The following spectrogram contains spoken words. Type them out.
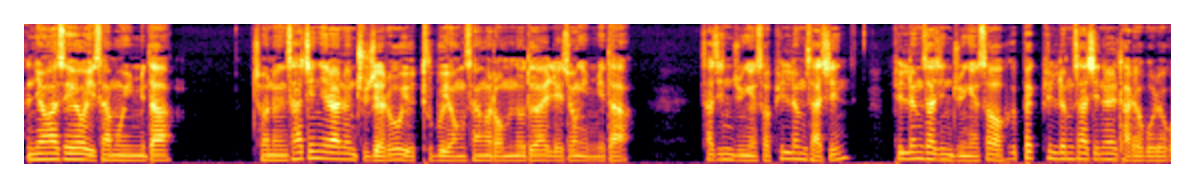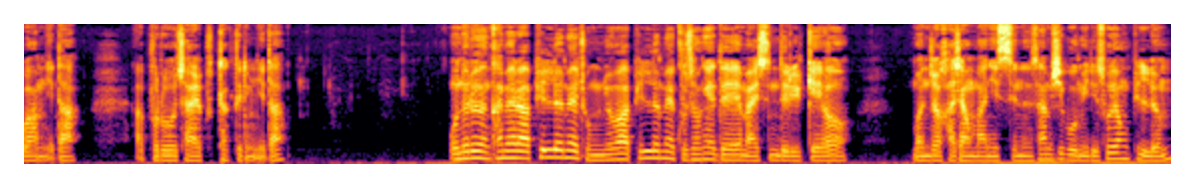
안녕하세요. 이사모입니다. 저는 사진이라는 주제로 유튜브 영상을 업로드할 예정입니다. 사진 중에서 필름 사진, 필름 사진 중에서 흑백 필름 사진을 다뤄보려고 합니다. 앞으로 잘 부탁드립니다. 오늘은 카메라 필름의 종류와 필름의 구성에 대해 말씀드릴게요. 먼저 가장 많이 쓰는 35mm 소형 필름,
